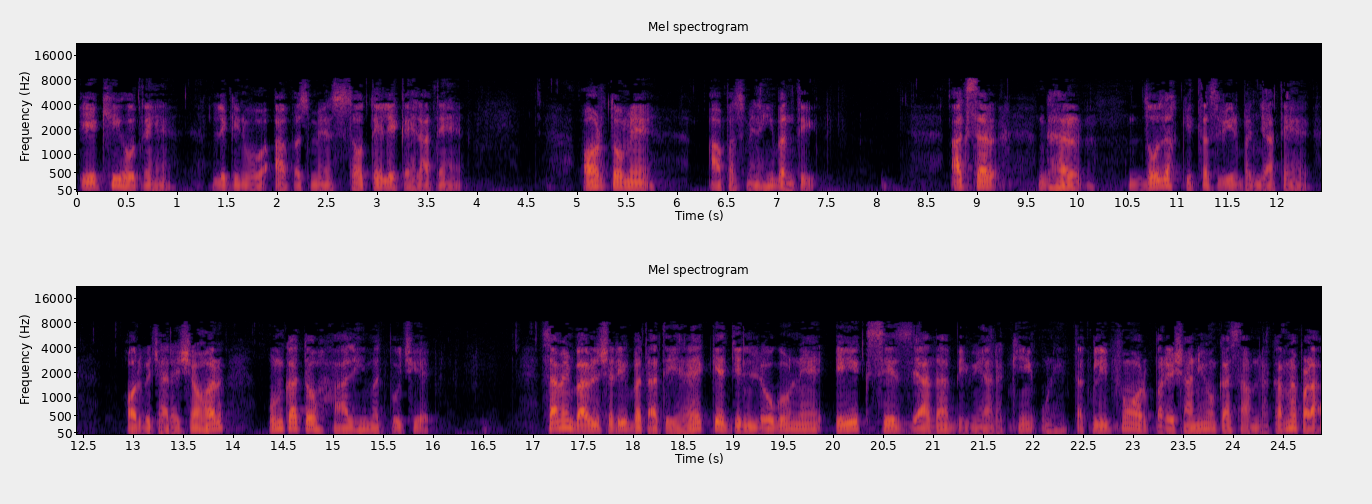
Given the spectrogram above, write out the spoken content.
ایک ہی ہوتے ہیں، لیکن وہ آپس میں سوتےلے کہلاتے ہیں۔ عورتوں میں آپس میں نہیں بنتی۔ اکثر گھر دوزخ کی تصویر بن جاتے ہیں اور بےچارے شوہر، ان کا تو حال ہی مت پوچھیے سامن بائبل شریف بتاتی ہے کہ جن لوگوں نے ایک سے زیادہ بیویاں رکھی انہیں تکلیفوں اور پریشانیوں کا سامنا کرنا پڑا۔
